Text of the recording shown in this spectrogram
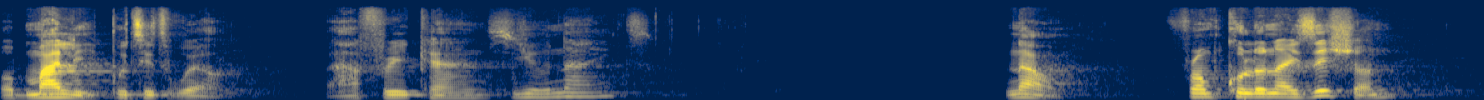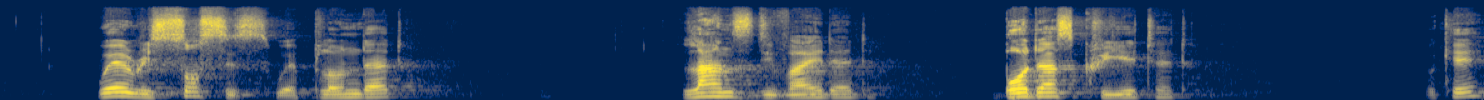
But Marley puts it well. Africans unite. Now, from colonization, where resources were plundered, lands divided, borders created, okay?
